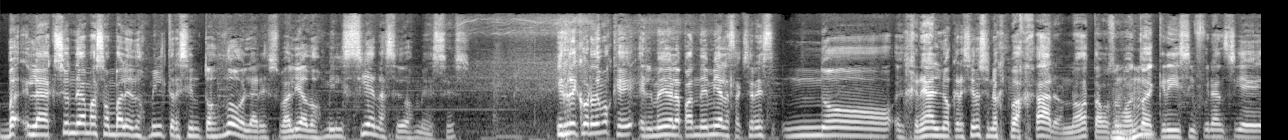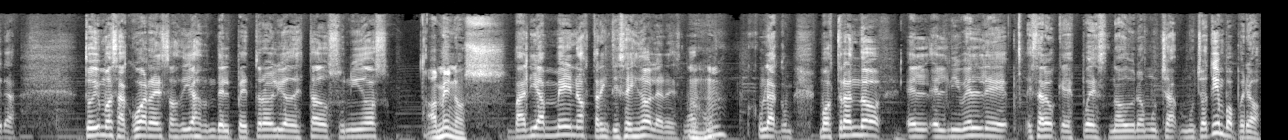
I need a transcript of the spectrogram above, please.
Va- La acción de Amazon vale 2.300 dólares, valía 2.100 hace dos meses. Y recordemos que en medio de la pandemia las acciones no, en general no crecieron, sino que bajaron, ¿no? Estamos en un momento de crisis financiera. Tuvimos, acuerdo de esos días donde el petróleo de Estados Unidos A menos. valía menos 36 dólares, ¿no? Una- mostrando el, el nivel de. Es algo que después no duró mucha, mucho tiempo, pero,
